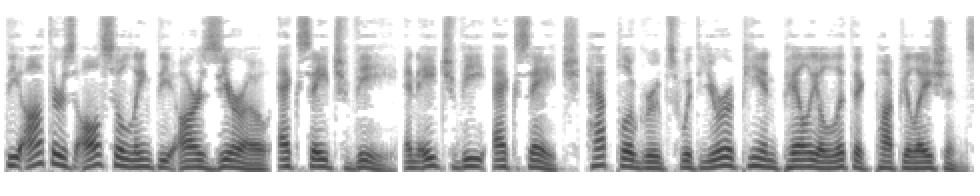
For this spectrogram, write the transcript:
The authors also link the R0 XHV and HV XH haplogroups with European Paleolithic populations,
